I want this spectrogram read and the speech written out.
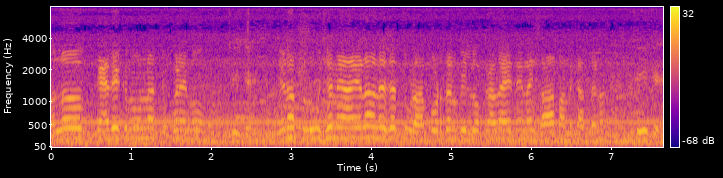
ਮਤਲਬ ਕਾਇਦੇ ਕਾਨੂੰਨ ਨਾਲ ਚੁੱਕਣ ਇਹਨੂੰ ਠੀਕ ਹੈ ਜਿਹੜਾ ਪੋਲੂਸ਼ਨ ਆਇਆ ਨਾ ਉਹਨੇ ਸੇ ਧੂੜਾ ਪੁੱਟ ਦੇਣ ਵੀ ਲੋਕਾਂ ਦਾ ਇਹਦੇ ਨਾਲ ਹੀ ਸਾਹ ਬੰਦ ਕਰ ਦੇਣਾ। ਠੀਕ ਹੈ।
